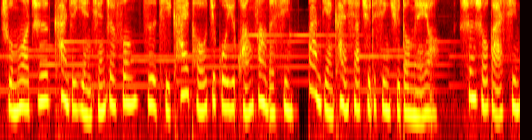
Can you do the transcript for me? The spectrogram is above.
楚墨之看着眼前这封字体开头就过于狂放的信，半点看下去的兴趣都没有，伸手把信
